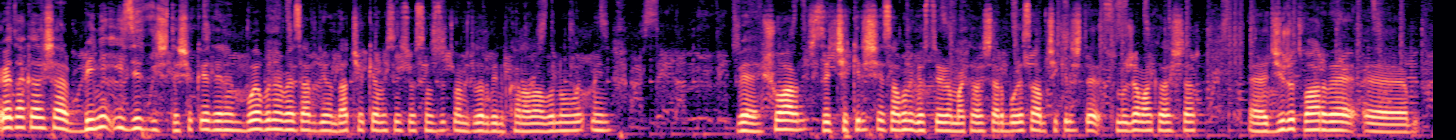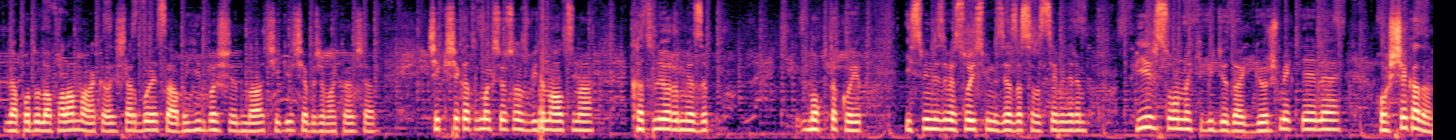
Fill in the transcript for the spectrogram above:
Evet arkadaşlar beni izlediğiniz için teşekkür ederim. Bu abone benzer videonun daha çok gelmesini istiyorsanız lütfen videoları benim kanalıma abone olmayı unutmayın. Ve şu an size çekiliş hesabını gösteriyorum arkadaşlar. Bu hesabı çekilişte sunacağım arkadaşlar. Ee, Giroud var ve e, Lapadula falan var arkadaşlar. Bu hesabı yılbaşında çekiliş yapacağım arkadaşlar. Çekilişe katılmak istiyorsanız videonun altına katılıyorum yazıp nokta koyup isminizi ve soy isminizi yazarsanız sevinirim. Bir sonraki videoda görüşmek dileğiyle. Hoşçakalın.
